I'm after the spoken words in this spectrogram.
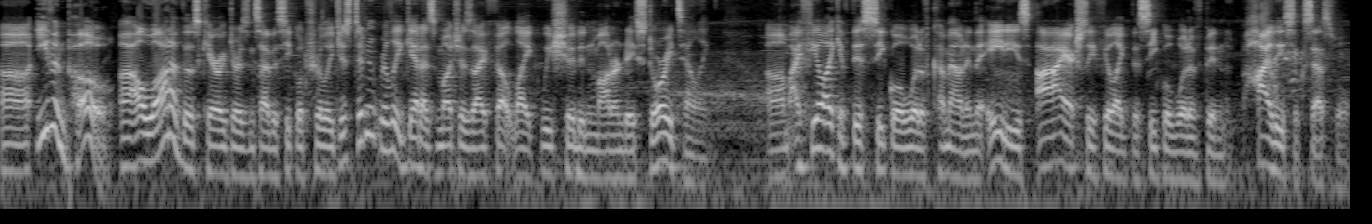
Uh, even Poe, uh, a lot of those characters inside the sequel trilogy just didn't really get as much as I felt like we should in modern day storytelling. Um, I feel like if this sequel would have come out in the 80s, I actually feel like the sequel would have been highly successful.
